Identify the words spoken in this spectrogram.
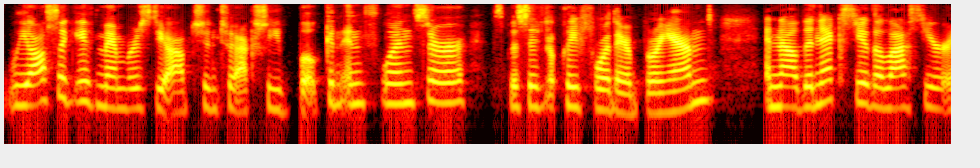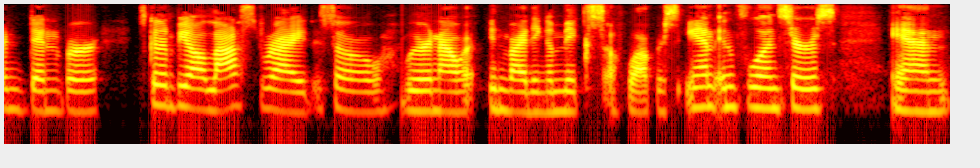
we also gave members the option to actually book an influencer specifically for their brand. And now the next year, the last year in Denver, it's going to be our last ride. So we're now inviting a mix of bloggers and influencers and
